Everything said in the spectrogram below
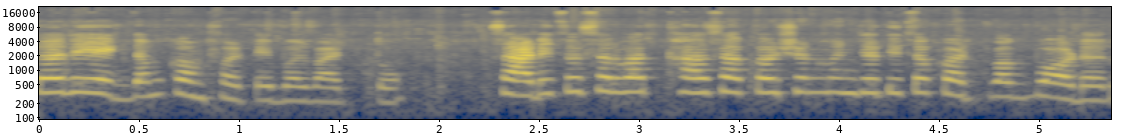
तरी एकदम कम्फर्टेबल वाटतो. साडीचं सर्वात खास आकर्षण म्हणजे तिचं कटवर्क बॉर्डर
